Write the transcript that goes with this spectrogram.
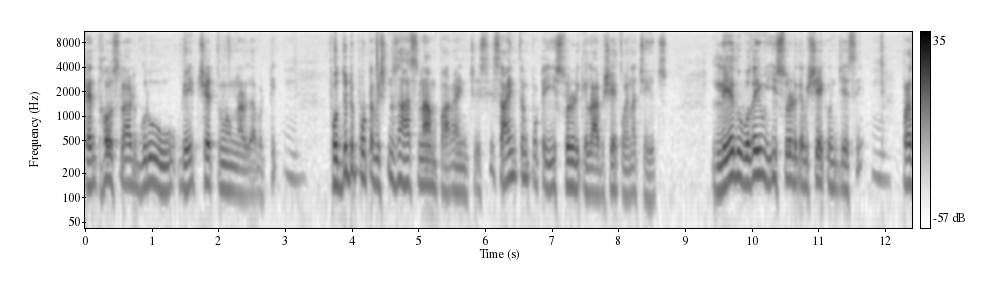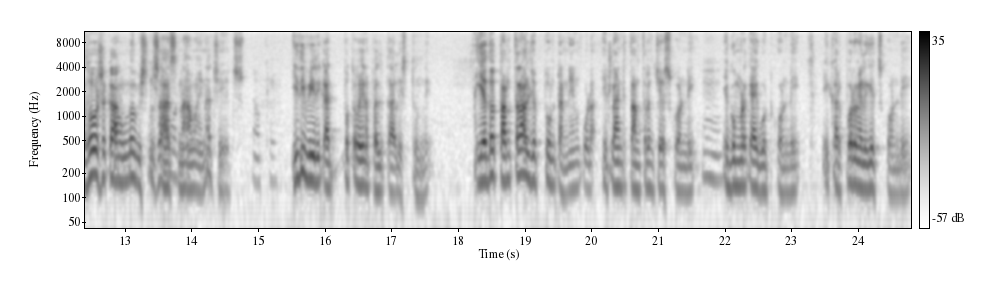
టెన్త్ హౌస్ లాడ్ గురువు వేట్ క్షేత్రంలో ఉన్నాడు కాబట్టి పొద్దుటి పూట విష్ణు సహస్రనామం పారాయణ చేసి సాయంత్రం పూట ఈశ్వరుడికి ఇలా అభిషేకమైనా చేయొచ్చు. లేదు ఉదయం ఈశ్వరుడికి అభిషేకం చేసి ప్రదోష కాలంలో విష్ణు సహస్రనామం అయినా చేయొచ్చు. ఇది వీరికి అద్భుతమైన ఫలితాలు ఇస్తుంది. ఏదో తంత్రాలు చెప్తూ ఉంటాను నేను కూడా. ఇట్లాంటి తంత్రం చేసుకోండి. ఈ గుమ్మడికాయ కొట్టుకోండి. ఈ కర్పూరం వెలిగించుకోండి.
